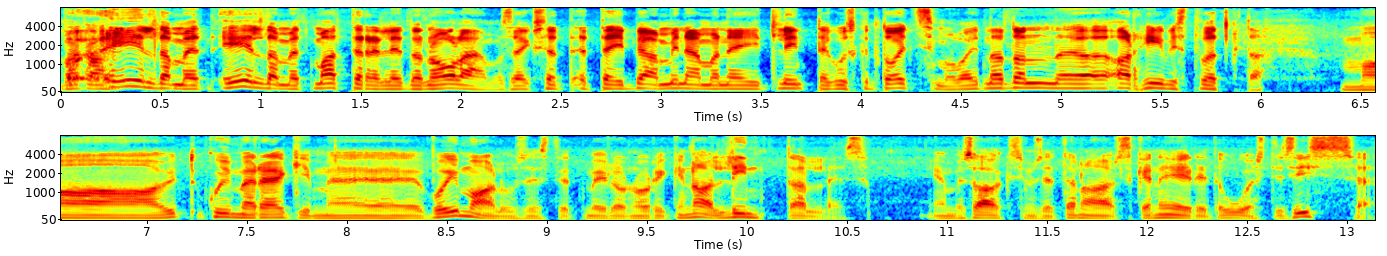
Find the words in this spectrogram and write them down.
Väga... eeldame, et eeldame, et materjalid on olemas, eks, et, et ei pea minema neid linte kuskilt otsima, vaid nad on äh, arhiivist võtta. ma, kui me räägime võimalusest, et meil on originaallint alles ja me saaksime see täna skeneerida uuesti sisse,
